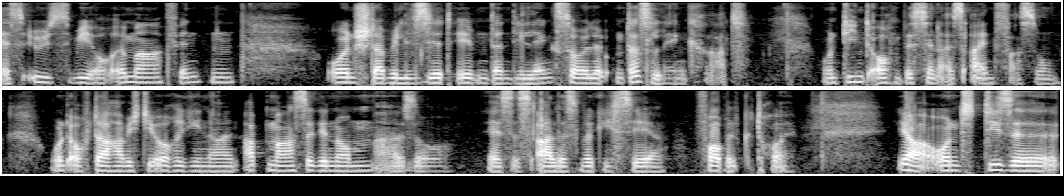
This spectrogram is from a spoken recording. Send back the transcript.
SÜs, wie auch immer finden und stabilisiert eben dann die Lenksäule und das Lenkrad und dient auch ein bisschen als Einfassung. Und auch da habe ich die originalen Abmaße genommen, also es ist alles wirklich sehr vorbildgetreu. Ja, und diese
